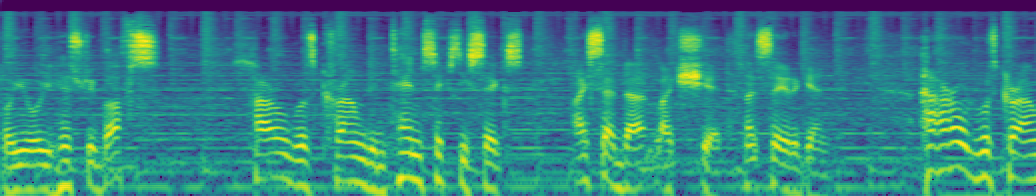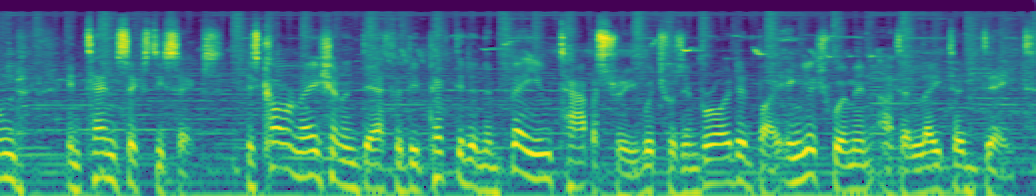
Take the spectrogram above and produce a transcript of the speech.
For you history buffs, Harold was crowned in 1066. I said that like shit. Let's say it again. Harold was crowned in 1066. His coronation and death were depicted in the Bayeux Tapestry, which was embroidered by English women at a later date.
